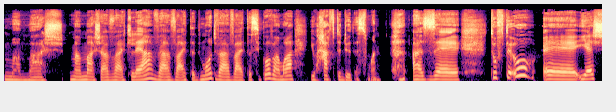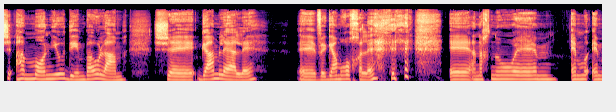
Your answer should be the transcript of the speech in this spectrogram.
ממש, ממש אהבה את לאה, ואהבה את הדמות, ואהבה את הסיפור, ואמרה, you have to do this one. אז אה, תופתעו, אה, יש המון יהודים בעולם, שגם להעלה, אה, וגם רוחלה, אה, אנחנו, אה, הם, הם,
